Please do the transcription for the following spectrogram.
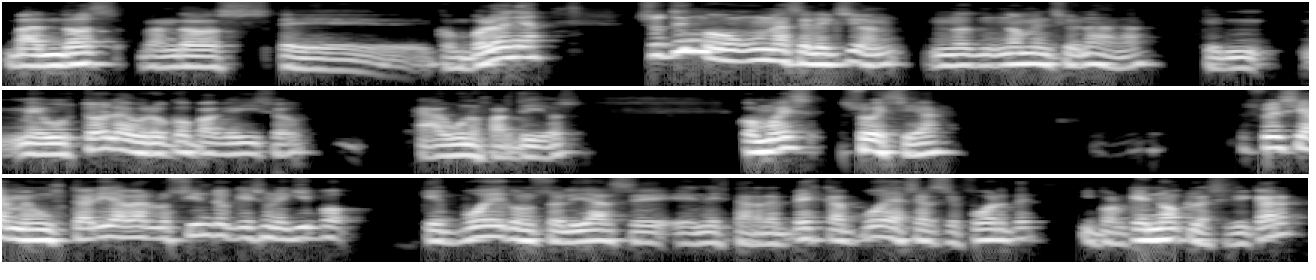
van dos, van dos eh, con Polonia. Yo tengo una selección no, no, mencionada, que me gustó la Eurocopa que hizo, algunos partidos, como es Suecia. Suecia me gustaría verlo, siento que es un equipo que puede consolidarse en esta repesca, puede hacerse fuerte y por qué no clasificar.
